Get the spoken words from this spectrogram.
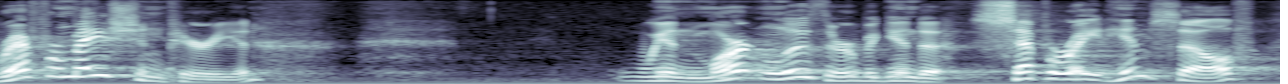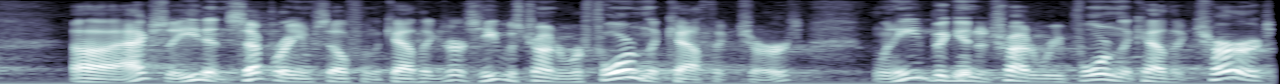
Reformation period, when Martin Luther began to separate himself, uh, actually, he didn't separate himself from the Catholic Church. He was trying to reform the Catholic Church. When he began to try to reform the Catholic Church,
